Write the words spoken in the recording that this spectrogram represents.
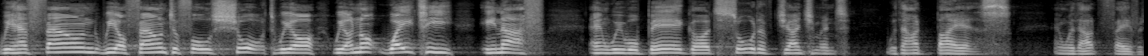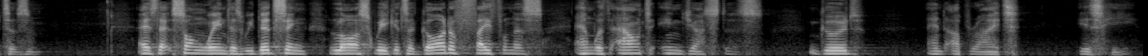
We have found, we are found to fall short. We are, we are not weighty enough, and we will bear God's sword of judgment without bias and without favoritism. As that song went, as we did sing last week, it's a God of faithfulness and without injustice. Good and upright is He.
